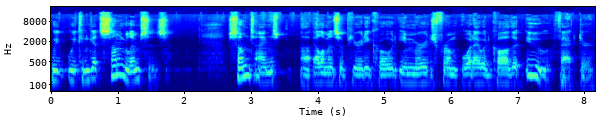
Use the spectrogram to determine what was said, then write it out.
we, we can get some glimpses. Sometimes uh, elements of purity code emerge from what I would call the ew factor.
